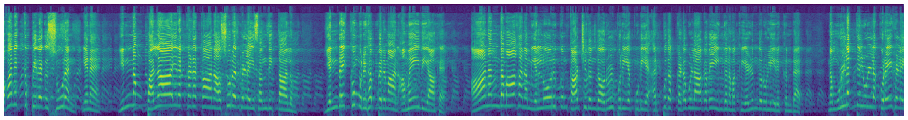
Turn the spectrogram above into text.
அவனுக்கு பிறகு சூரன் என இன்னும் பல ஆயிரக்கணக்கான அசுரர்களை சந்தித்தாலும் என்றைக்கும் முருகப்பெருமான் அமைதியாக ஆனந்தமாக நம் எல்லோருக்கும் காட்சி தந்த அருள் புரியக்கூடிய அற்புத கடவுளாகவே இங்கு நமக்கு எழுந்தருளி இருக்கின்றார். நம் உள்ளத்தில் உள்ள குறைகளை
